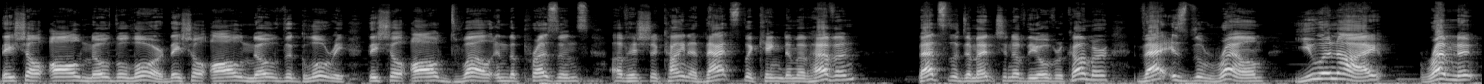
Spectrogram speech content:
They shall all know the Lord. They shall all know the glory. They shall all dwell in the presence of his Shekinah. That's the kingdom of heaven. That's the dimension of the overcomer. That is the realm you and I, remnant,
